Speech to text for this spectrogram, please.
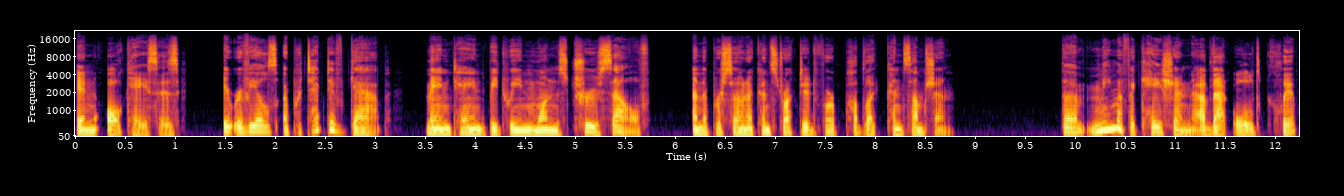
In all cases, it reveals a protective gap maintained between one's true self and the persona constructed for public consumption. The memification of that old clip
